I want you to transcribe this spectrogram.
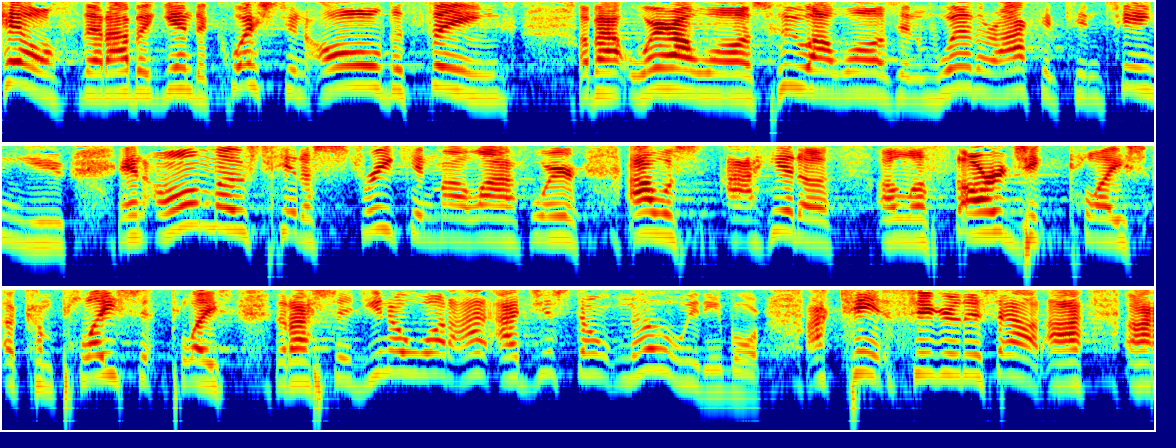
health that I began to question all the things about where I was, who I was, and whether I could continue, and almost hit a streak in my life where I was I hit a, a lethargic place, a complacent place that I said, you know what, I, I just don't know anymore. I can't figure this out. I, I,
